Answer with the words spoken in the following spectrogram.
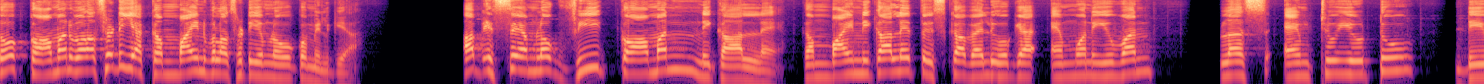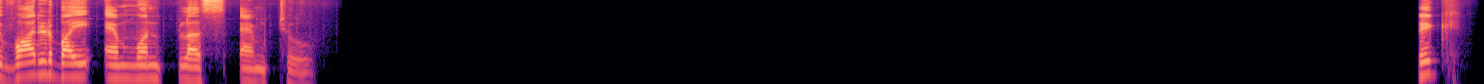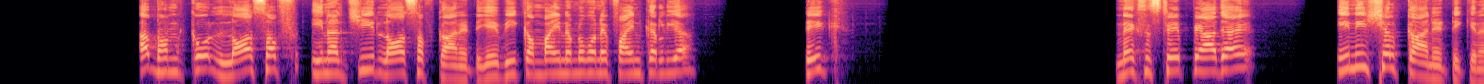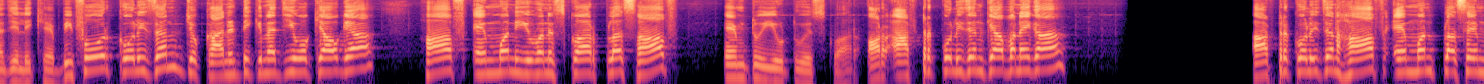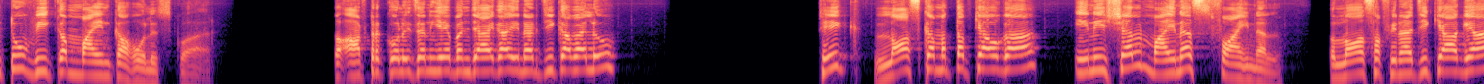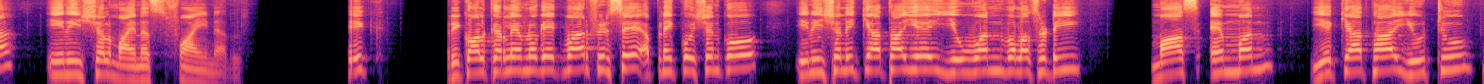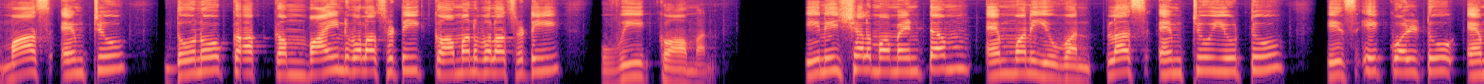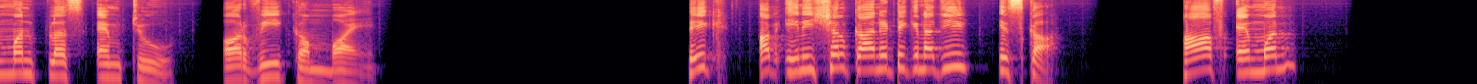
तो common velocity या combined velocity हम लोगों को मिल गया अब इससे हम लोग v कॉमन निकाल लें कंबाइंड निकाल लें तो इसका वैल्यू हो गया m1 u1 plus m2 u2 divided by m1 plus m2. ठीक? अब हमको loss of energy loss of kinetic ये वी कंबाइन हम लोगों ने फाइन कर लिया। ठीक? नेक्स्ट स्टेप पे आ जाए। इनिशियल कानेटिक एनर्जी लिखे। बिफोर कोलिजन जो कानेटिक एनर्जी, वो क्या हो गया? Half m one u one square plus half m two u two square और आफ्टर कोलिजन क्या बनेगा? After collision half m one plus m two v combine का होल स्क्वायर तो आफ्टर कोलिजन ये बन जाएगा एनर्जी का वैल्यू ठीक? लॉस का मतलब क्या होगा? इनिशियल माइनस फाइनल तो लॉस ऑफ़ एनर्जी क्या आ गया इनिशियल माइनस फाइनल ठीक रिकॉल कर ले हम लोग एक बार फिर से अपने क्वेश्चन को इनिशियली क्या था ये you one velocity mass m1 ये क्या था u2 मास m2 दोनों का combined velocity common velocity v common initial momentum m1 u1 plus m2 u2 is equal to m1 plus m2 और v कंबाइंड ठीक? अब इनिशियल काइनेटिक एनर्जी इसका? Half m one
